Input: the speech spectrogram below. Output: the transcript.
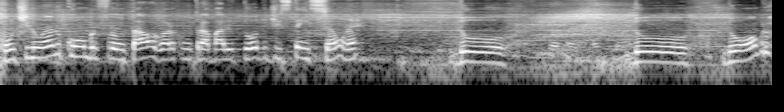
Continuando com o ombro frontal, agora com o trabalho todo de extensão, né? Do. Do. Do ombro.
